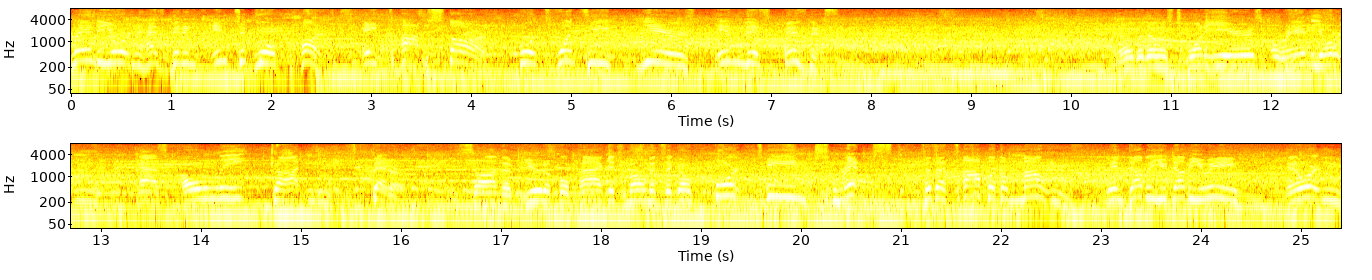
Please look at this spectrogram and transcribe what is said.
Randy Orton has been an integral part, a top star for 20 years in this business. And over those 20 years, Randy Orton has only gotten better. Saw in the beautiful package moments ago 14 trips to the top of the mountain in WWE. And Orton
